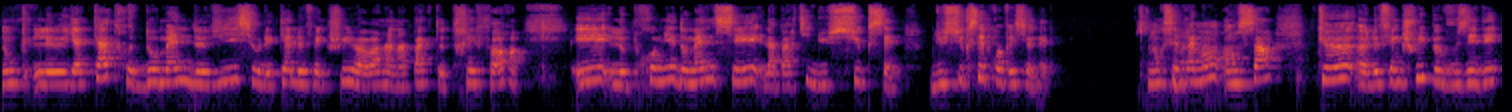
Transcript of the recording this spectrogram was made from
Donc il y a quatre domaines de vie sur lesquels le feng shui va avoir un impact très fort. Et le premier domaine, c'est la partie du succès, du succès professionnel. Donc c'est vraiment en ça que euh, le feng shui peut vous aider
